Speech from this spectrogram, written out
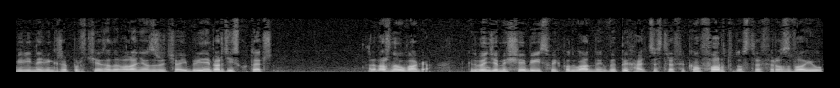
mieli największe poczucie zadowolenia z życia i byli najbardziej skuteczni. Ale ważna uwaga, gdy będziemy siebie i swoich podwładnych wypychać ze strefy komfortu do strefy rozwoju,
